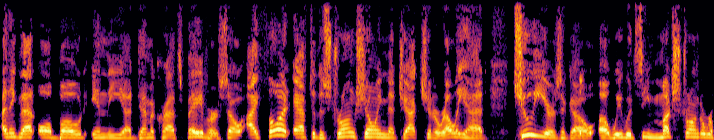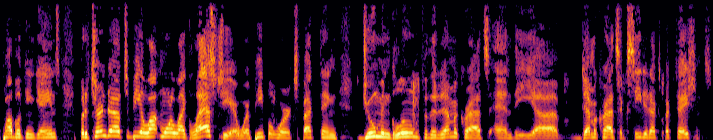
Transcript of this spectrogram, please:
I think that all bode in the uh, Democrats' favor. So I thought after the strong showing that Jack Ciattarelli had two years ago, uh, we would see much stronger Republican gains, but it turned out to be a lot more like last year where people were expecting doom and gloom for the Democrats and the uh, Democrats exceeded expectations.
